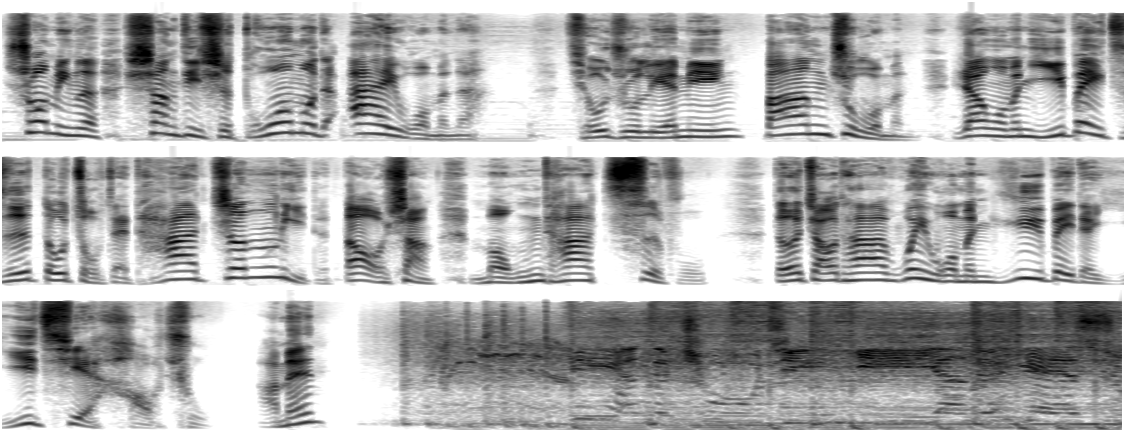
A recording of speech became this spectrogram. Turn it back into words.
说明了上帝是多么的爱我们呢？求主怜悯，帮助我们，让我们一辈子都走在他真理的道上，蒙他赐福，得着他为我们预备的一切好处。阿门。一样的处境，一样的耶稣。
